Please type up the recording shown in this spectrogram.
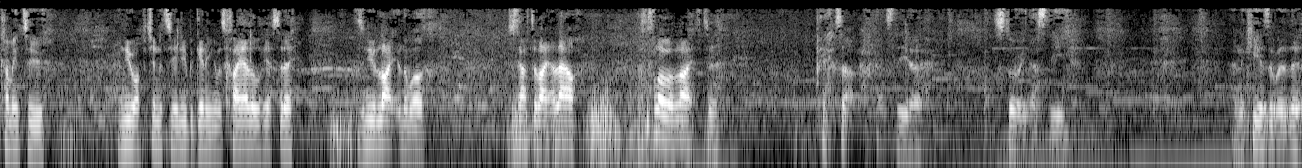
coming to a new opportunity, a new beginning. It was Chai Elul yesterday. There's a new light in the world. Just have to like allow the flow of life to pick up. That's the uh, story. That's the and the key is that we're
